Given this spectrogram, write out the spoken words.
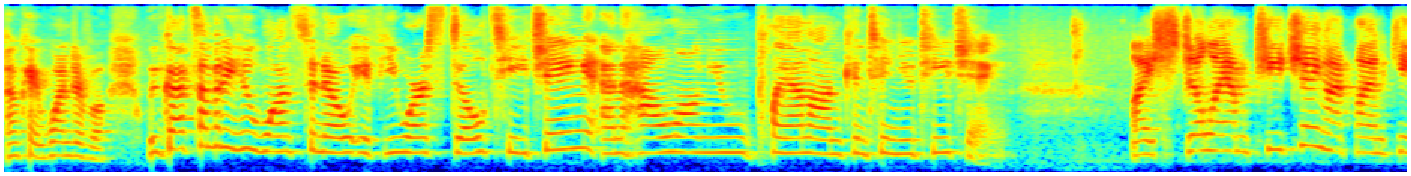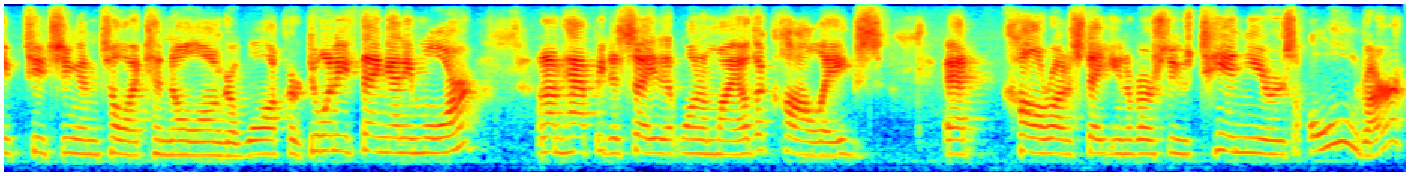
Okay, wonderful. We've got somebody who wants to know if you are still teaching and how long you plan on continue teaching. I still am teaching. I plan to keep teaching until I can no longer walk or do anything anymore. And I'm happy to say that one of my other colleagues at Colorado State University, who's 10 years older,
